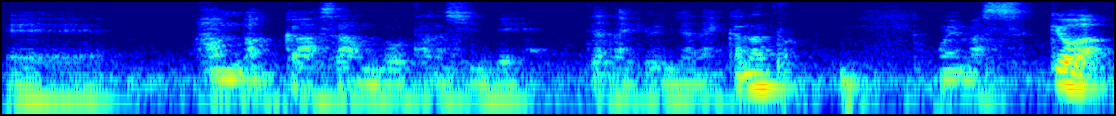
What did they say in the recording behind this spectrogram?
えハンバッカーサウンドを楽しんでいただけるんじゃないかなと思います。今日は、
